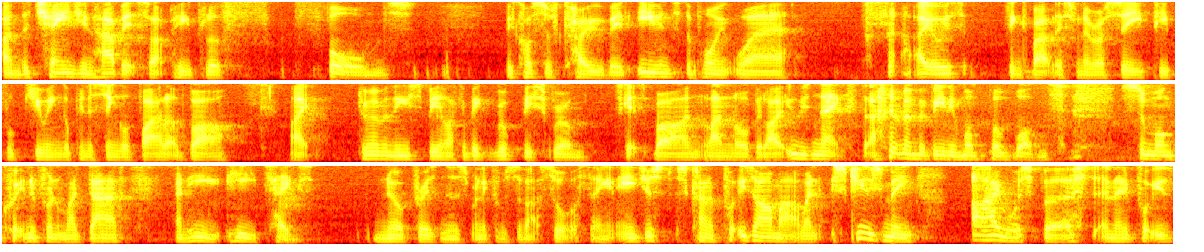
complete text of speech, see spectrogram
and the changing habits that people have formed because of COVID, even to the point where I always think about this whenever I see people queuing up in a single file at a bar. Like, do you remember there used to be like a big rugby scrum to bar and landlord be like, who's next? I remember being in one pub once, someone quitting in front of my dad, and he he takes no prisoners when it comes to that sort of thing. And he just, just kind of put his arm out and went, excuse me, I was first, and then he put his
